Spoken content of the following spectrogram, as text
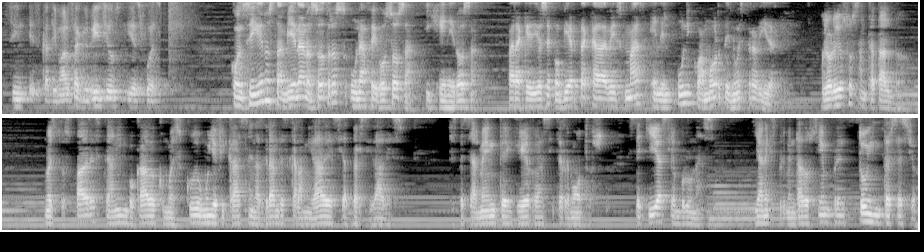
sin escatimar sacrificios y esfuerzos. Consíguenos también a nosotros una fe gozosa y generosa, para que Dios se convierta cada vez más en el único amor de nuestra vida Glorioso San Cataldo, nuestros padres te han invocado como escudo muy eficaz en las grandes calamidades y adversidades, especialmente guerras y terremotos, sequías y hambrunas, y han experimentado siempre tu intercesión.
